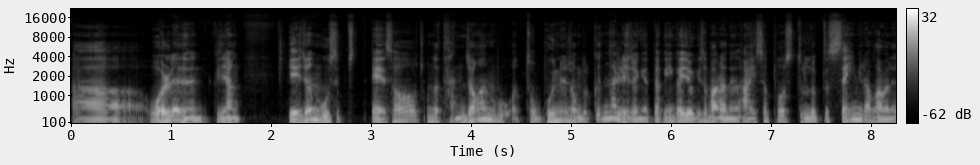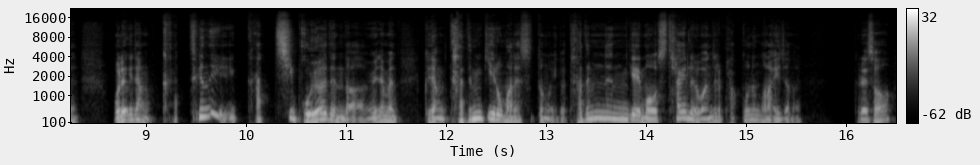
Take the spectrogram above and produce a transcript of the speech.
아 원래는 그냥 예전 모습에서 좀 더 단정한 보, 더 보이는 정도로 끝날 예정이었다. 그러니까 여기서 말하는 I supposed to look the same이라고 하면은 원래 그냥 같은 일, 같이 보여야 된다. 왜냐면 그냥 다듬기로만 했었던 거니까 다듬는 게 뭐 스타일을 완전히 바꾸는 건 아니잖아요. 그래서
